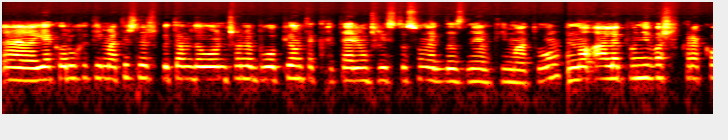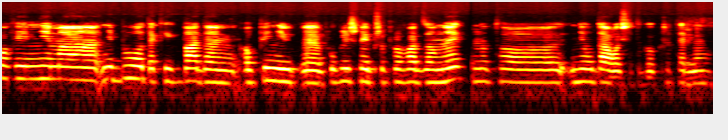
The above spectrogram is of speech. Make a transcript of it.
e, jako ruchy klimatyczne, żeby tam dołączone było piąte kryterium, czyli stosunek do zmian klimatu. No ale ponieważ w Krakowie nie ma, nie było takich badań opinii e, publicznej przeprowadzonych, no to nie udało się tego kryterium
